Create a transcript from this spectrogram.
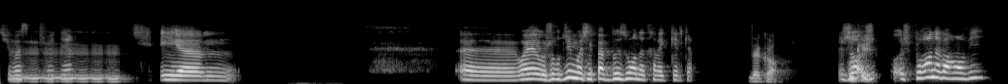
Tu vois ce que je veux dire? Mmh, mmh, mmh, Et euh, euh, ouais, aujourd'hui, moi, j'ai pas besoin d'être avec quelqu'un. D'accord. Je, je, pourrais en avoir envie,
